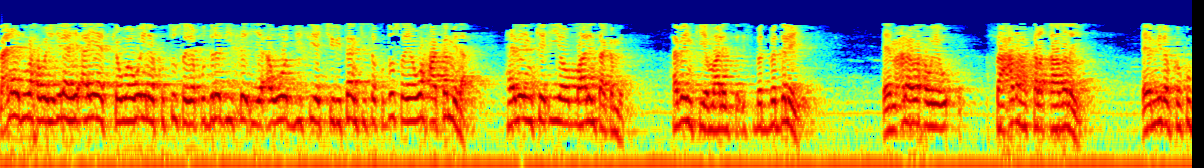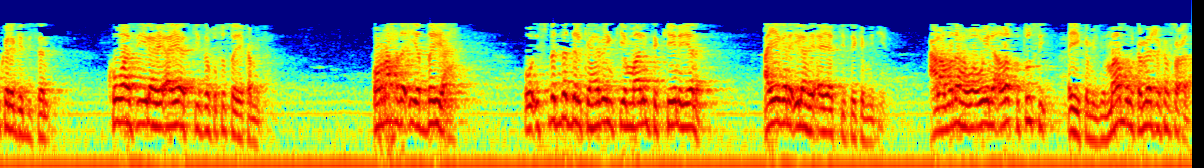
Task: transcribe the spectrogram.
Macnaheedu waxa weeye ilaahay aayaadka waaweynee kutusaya qudradiisa iyo awooddiisa iyo jiritaankiisa kutusaya waxaa ka mid a habeenka iyo maalintaa ka mid habeenka iyo maalinta isbedbedelay ee macnaha waxa weeye saacadaha kala qaadanaya ee midabka ku kala gedisan kuwaasi ilaahay aayaadkiisa kutusaya ka mid a qoraxda iyo dayax oo isbedbedelka habeenkiiyo maalinta keenayana ayagana ilaahay aayaadkiisay ka mid yihiin calaamadaha waaweyne alla kutusi ayay ka mid yihiin maamulka meesha ka socda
